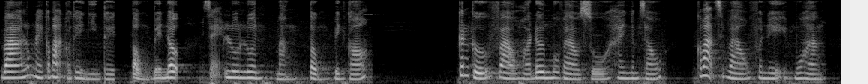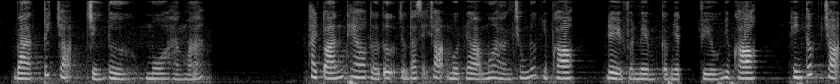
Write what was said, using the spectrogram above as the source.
và lúc này các bạn có thể nhìn thấy tổng bên nợ sẽ luôn luôn bằng tổng bên có. Căn cứ vào hóa đơn mua vào số 256, các bạn sẽ vào phân hệ mua hàng và tích chọn chứng từ mua hàng hóa. Hạch toán theo thứ tự chúng ta sẽ chọn một nhỏ mua hàng trong nước nhập kho để phần mềm cập nhật phiếu nhập kho. Hình thức chọn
